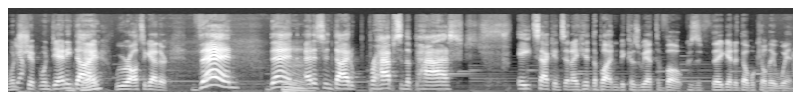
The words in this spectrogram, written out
when Yep. Ship when Danny Okay. died, we were all together. Then then Hmm. Edison died perhaps in the past eight seconds, and I hit the button because we had to vote. Because if they get a double kill, they win.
